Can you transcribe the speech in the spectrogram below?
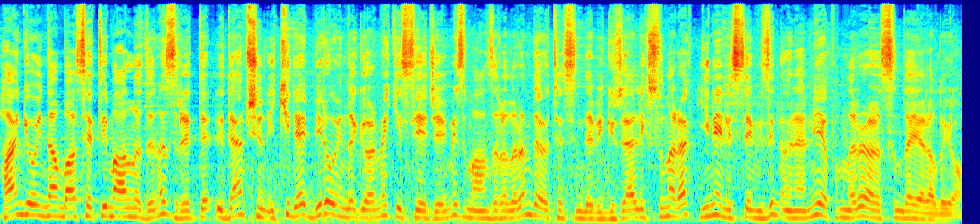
Hangi oyundan bahsettiğimi anladığınız Red Dead Redemption 2 de bir oyunda görmek isteyeceğimiz manzaraların da ötesinde bir güzellik sunarak yine listemizin önemli yapımları arasında yer alıyor.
